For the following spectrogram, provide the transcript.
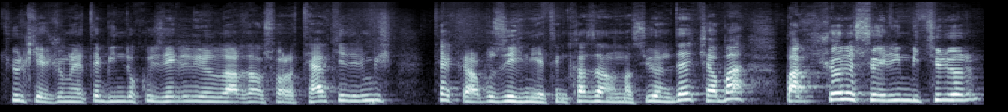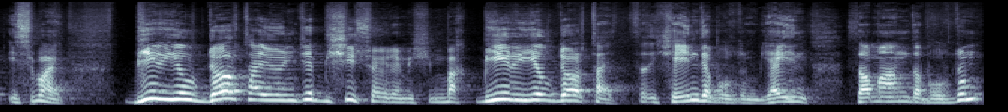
Türkiye Cumhuriyeti 1950'li yıllardan sonra terk edilmiş. Tekrar bu zihniyetin kazanılması yönünde çaba. Bak şöyle söyleyeyim bitiriyorum İsmail. Bir yıl dört ay önce bir şey söylemişim. Bak bir yıl dört ay şeyini de buldum. Yayın zamanını da buldum.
